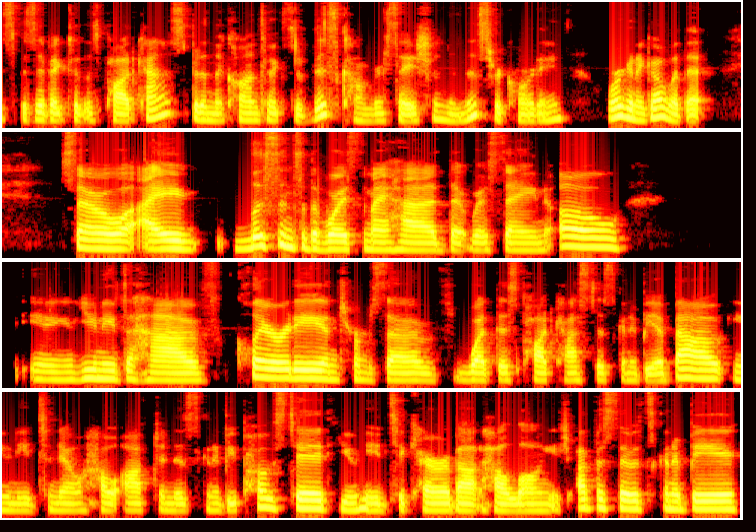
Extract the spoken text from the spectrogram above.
specific to this podcast, but in the context of this conversation and this recording, we're going to go with it. So I listened to the voice in my head that was saying, oh, you, need to have clarity in terms of what this podcast is going to be about. You need to know how often it's going to be posted. You need to care about how long each episode is going to be.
